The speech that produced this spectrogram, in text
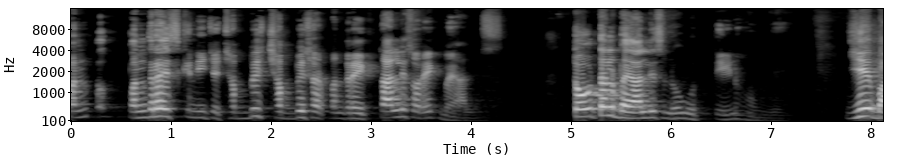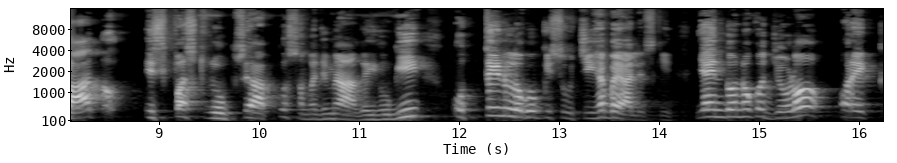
पंद्रह, इसके नीचे छब्बीस छब्बीस और पंद्रह, इकतालीस और एक बयालीस। टोटल बयालीस लोग उत्तीर्ण होंगे। ये बात स्पष्ट रूप से आपको समझ में आ गई होगी। उत्तीर्ण लोगों की सूची है बयालीस की। या इन दोनों को जोड़ो और एक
